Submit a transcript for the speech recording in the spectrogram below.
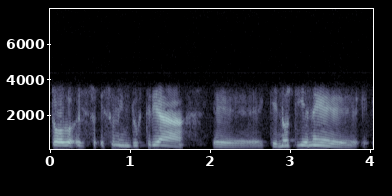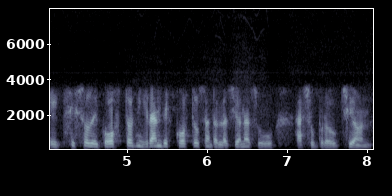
todo es, es una industria eh, que no tiene exceso de costos ni grandes costos en relación a su, a su producción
